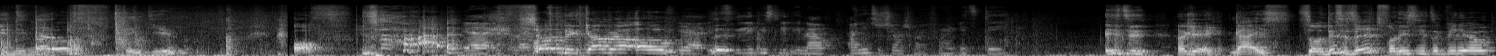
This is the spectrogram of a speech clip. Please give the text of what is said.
edit that off. Thank you. Off. Yeah, it's like, Shut the camera off. yeah, it's sleepy, sleepy now. I need to charge my phone. It's day. It's- okay, guys. So this is it for this YouTube video.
